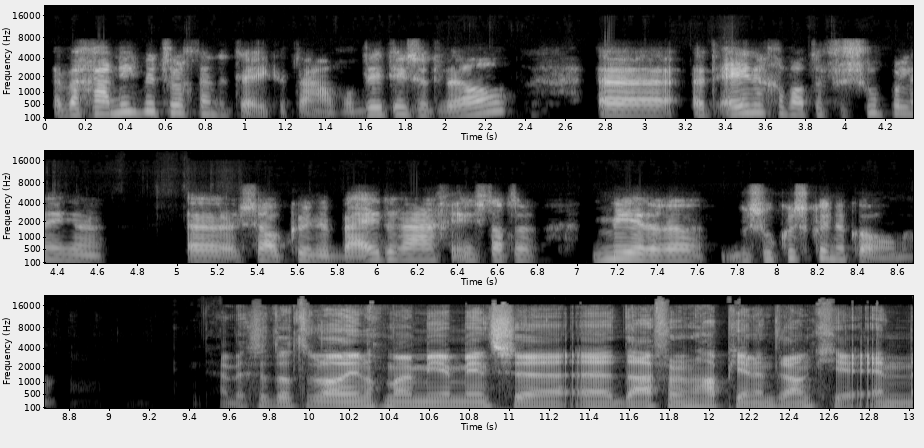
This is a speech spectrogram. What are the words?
We gaan niet meer terug naar de tekentafel. Dit is het wel. Eh, het enige wat de versoepelingen eh, zou kunnen bijdragen is dat er meerdere bezoekers kunnen komen. Ja, dus dat er alleen nog maar meer mensen eh daar voor een hapje en een drankje en,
